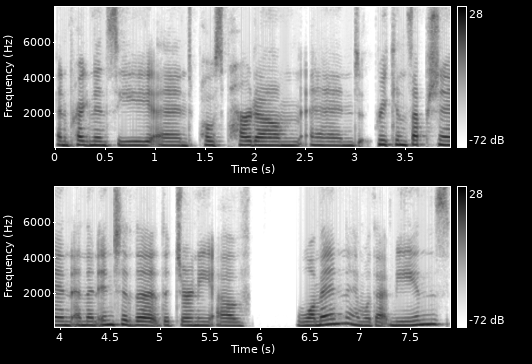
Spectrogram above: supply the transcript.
and pregnancy and postpartum and preconception, and then into the the journey of woman and what that means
